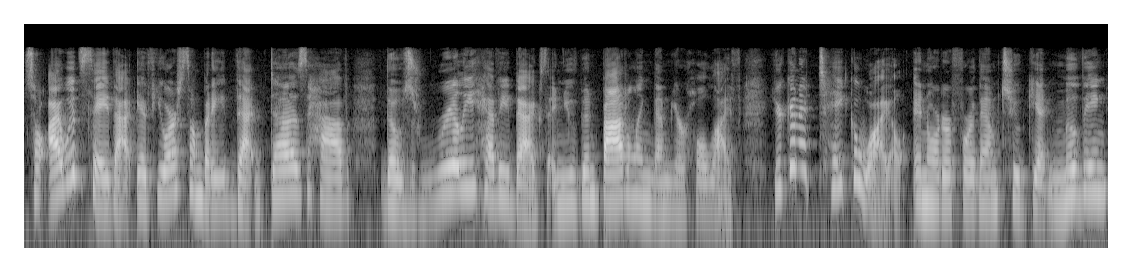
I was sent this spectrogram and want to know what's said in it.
So I would say that if you are somebody that does have those really heavy bags and you've been battling them your whole life, you're going to take a while in order for them to get moving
